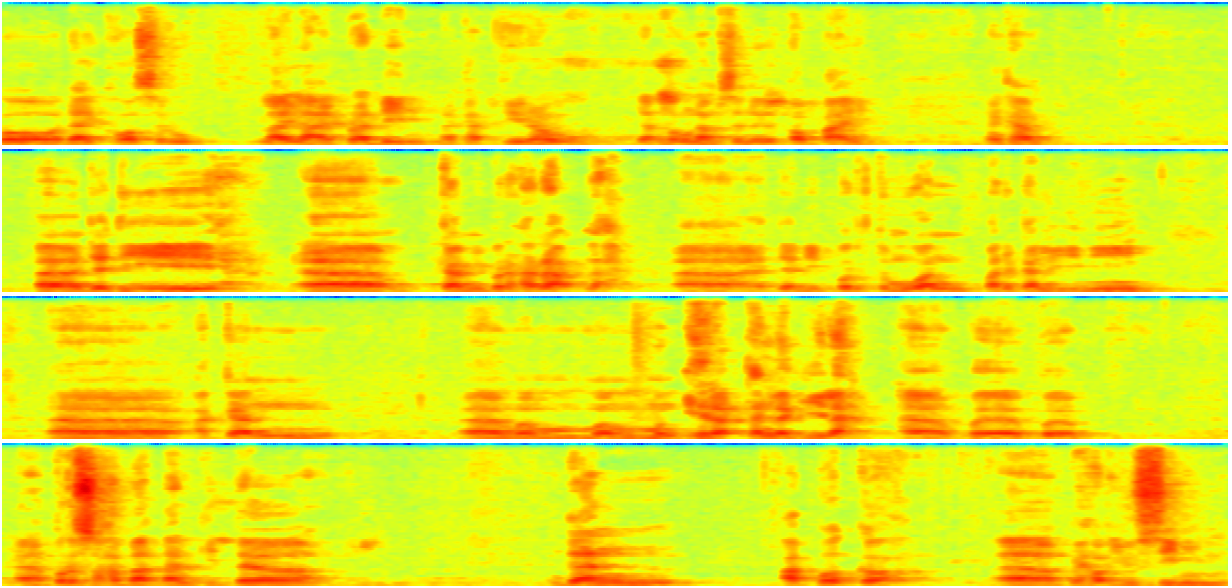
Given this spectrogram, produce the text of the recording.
ก็ได้ข้อสรุปหลาย ๆ ประเด็นนะครับที่เราจะต้องนำเสนอต่อไปนะครับ jadi kami berharaplah jadi pertemuan pada kali ini akan mengeratkan lagi lah persahabatan kita dan apakah uh, pihak USIM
